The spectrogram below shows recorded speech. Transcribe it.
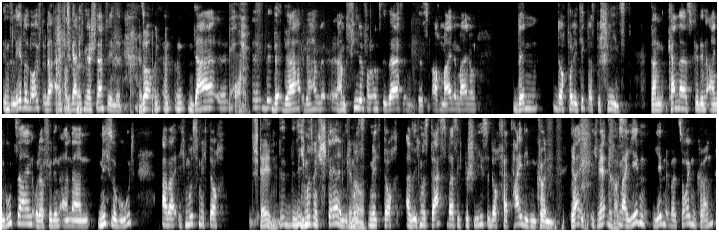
ins Leere läuft oder einfach gar nicht mehr stattfindet. So, und, und, und da, äh, da, da, da haben, wir, haben viele von uns gesagt, und das ist auch meine Meinung, wenn doch Politik was beschließt, dann kann das für den einen gut sein oder für den anderen nicht so gut. Aber ich muss mich doch stellen. Ich muss mich stellen. Genau. Ich muss mich doch, also ich muss das, was ich beschließe, doch verteidigen können. Ja, ich, ich werde nicht immer jeden, jeden überzeugen können,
